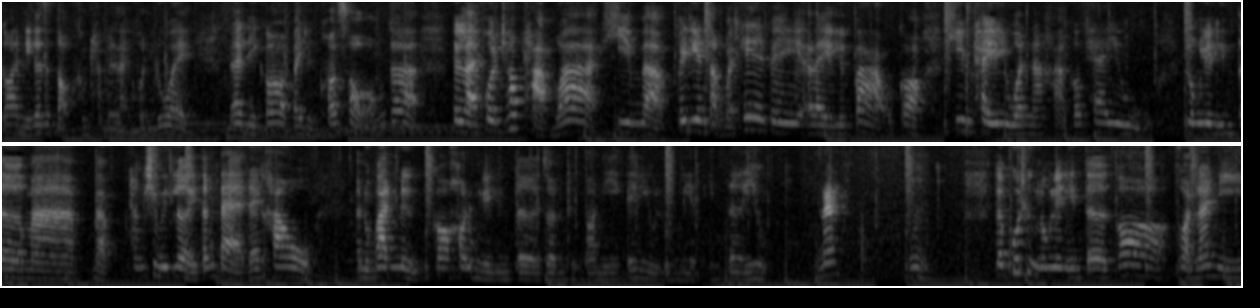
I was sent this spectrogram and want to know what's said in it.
ก็อันนี้ก็จะตอบคำถามหลาย ๆ คนด้วย และอันนี้ก็ไปถึงข้อ 2 ก็หลาย ๆ คนชอบถามว่าคิมแบบไปเรียนต่างประเทศไปอะไรหรือเปล่า ก็คิมไทยล้วนนะคะ ก็แค่อยู่โรงเรียนอินเตอร์มาแบบทั้งชีวิตเลย ตั้งแต่ได้เข้าอนุบาลหนึ่งก็เข้าโรงเรียนอินเตอร์ จนถึงตอนนี้ก็ยังอยู่โรงเรียนอินเตอร์อยู่นะ อืมแล้วพูดถึงโรงเรียนอินเตอร์ก็ก่อนหน้านี้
